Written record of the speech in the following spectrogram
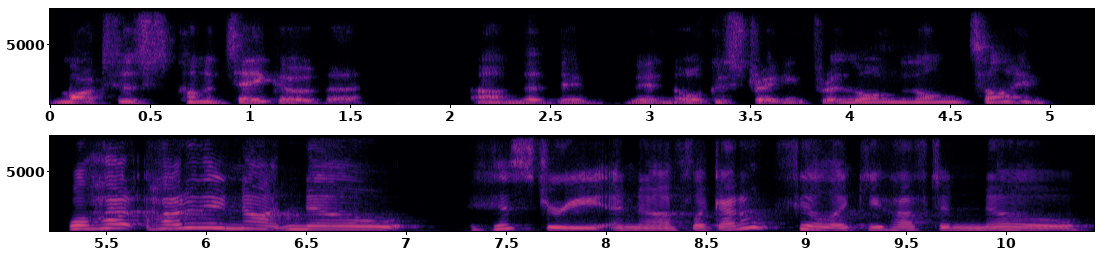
Marxist kind of takeover um, that they've been orchestrating for a long, long time. Well, how, how do they not know history enough? Like, I don't feel like you have to know,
